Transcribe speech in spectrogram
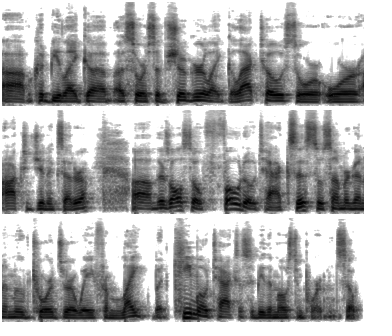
Uh, could be like a, a, source of sugar, like galactose or, or oxygen, etc. Um, there's also phototaxis. So, some are going to move towards or away from light, but chemotaxis would be the most important. So,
